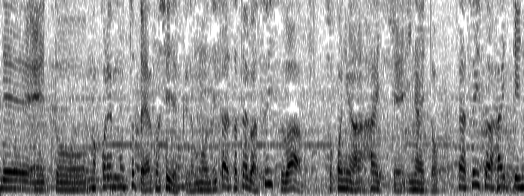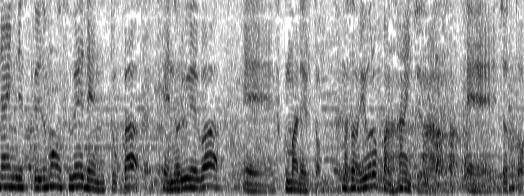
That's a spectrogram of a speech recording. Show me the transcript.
で、えーとまあ、これもちょっとややこしいですけども実は例えばスイスはそこには入っていないと。ただスイスは入っていないんですけれどもスウェーデンとか、ノルウェーは、えー、含まれると、まあ、そのヨーロッパの範囲というのは、えー、ちょっと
